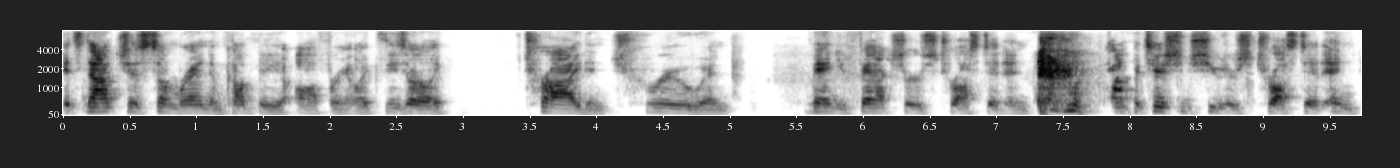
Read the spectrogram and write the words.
it's not just some random company offering it. Like these are like tried and true and manufacturers trust it and competition shooters trust it. And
